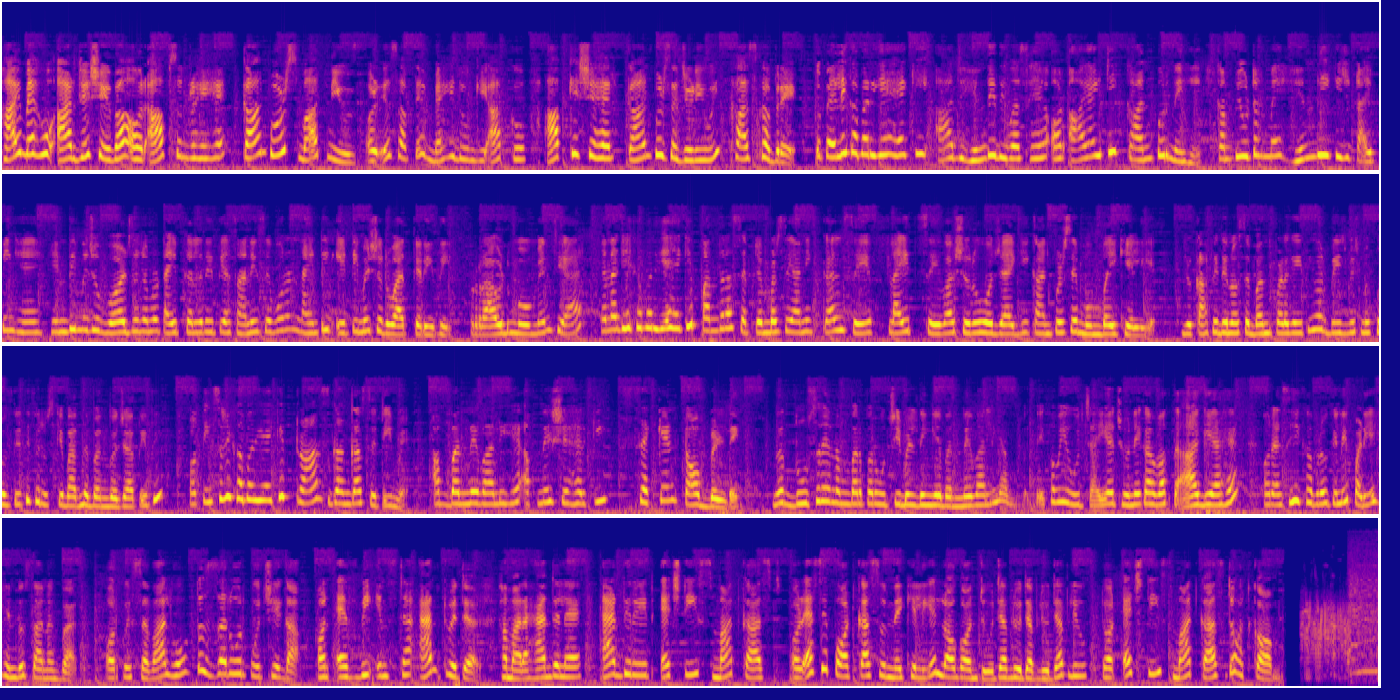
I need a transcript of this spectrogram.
हाय मैं हूँ आरजे शेवा और आप सुन रहे हैं कानपुर स्मार्ट न्यूज़ और इस हफ़्ते मैं ही दूँगी आपको आपके शहर कानपुर से जुड़ी हुई खास खबरें। तो पहली खबर ये है कि आज हिंदी दिवस है और आईआईटी कानपुर ने ही कंप्यूटर में हिंदी की जो टाइपिंग है, हिंदी में जो वर्ड्स हैं जो हम लोग टाइप कर लेते थे आसानी से, वो उन्होंने 1980 में शुरुआत करी थी। प्राउड मोमेंट यार। एंड अगली खबर ये है की पंद्रह सितंबर से यानी कल से फ़्लाइट सेवा शुरू हो जाएगी कानपुर ऐसी मुंबई के लिए, जो काफ़ी दिनों से बंद पड़ गई थी और बीच बीच में खुलती थी, फिर उसके बाद में बंद हो जाती थी। और तीसरी खबर यह है कि ट्रांस गंगा सिटी में अब बनने वाली है अपने शहर की सेकेंड टॉप बिल्डिंग मतलब दूसरे नंबर पर ऊँची बिल्डिंग बनने वाली अब देखो भाई ऊंचाइयाँ छूने का वक्त आ गया है और ऐसी ही खबरों के लिए पढ़िए हिंदुस्तान अखबार। और कोई सवाल हो तो ज़रूर पूछिएगा on F B insta and Twitter हमारा हैंडल है at the rate H T smart cast और ऐसे पॉडकास्ट सुनने के लिए log on to W W W dot H T smart cast dot com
